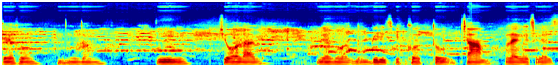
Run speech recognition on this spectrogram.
দেখো, একদম। কি জল আর দেখো একদম ব্রিজে কত জাম লেগেছে গাইস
